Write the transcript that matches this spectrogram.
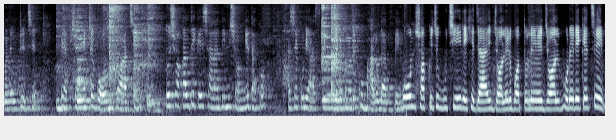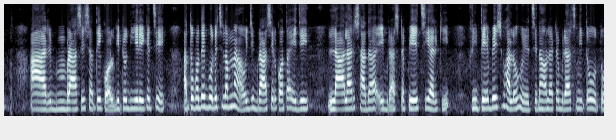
মানে উঠেছে। ব্যবসায় একটা গরম তো আছে। তো সকাল থেকে সারাদিন সঙ্গে থাকো। আশা করি আজকের ভিডিওটা তোমাদের খুব ভালো লাগবে। বোন সব কিছু গুছিয়ে রেখে যায়। জলের বোতলে জল ভরে রেখেছে। আর ব্রাশের সাথে কলগেটও দিয়ে রেখেছে। আর তোমাদের বলেছিলাম না, ওই যে ব্রাশের কথা, এই যে লাল আর সাদা এই ব্রাশটা পেয়েছি আর কি। ফ্রিতে বেশ ভালো হয়েছে, না হলে একটা ব্রাশ নিতেও হতো।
